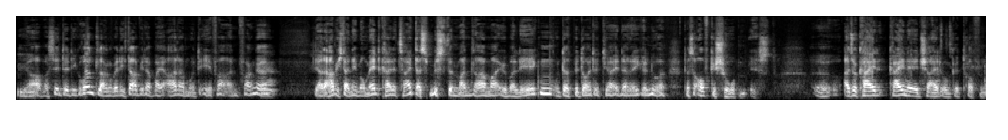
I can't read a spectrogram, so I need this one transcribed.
ja, was sind denn die Grundlagen? Wenn ich da wieder bei Adam und Eva anfange, ja. Ja, da habe ich dann im Moment keine Zeit. Das müsste man da mal überlegen. Und das bedeutet ja in der Regel nur, dass aufgeschoben ist. Äh, also kein, keine Entscheidung getroffen.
